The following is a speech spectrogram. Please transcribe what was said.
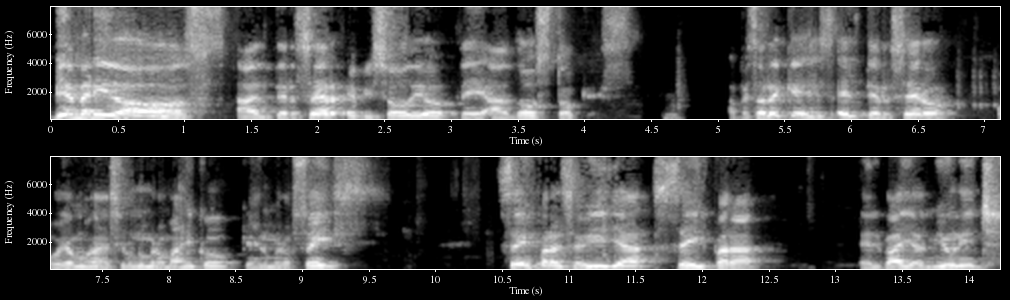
Bienvenidos al tercer episodio de A Dos Toques. A pesar de que es el tercero, hoy vamos a decir un número mágico que es el número 6. 6 para el Sevilla, 6 para el Bayern Múnich.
